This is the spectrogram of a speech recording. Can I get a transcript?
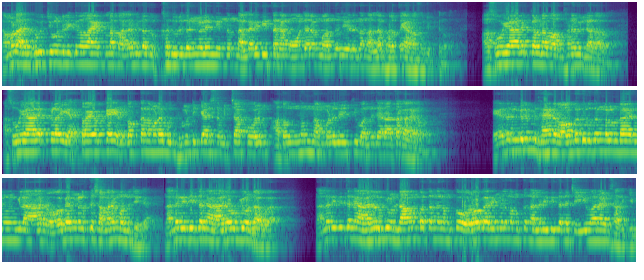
നമ്മൾ അനുഭവിച്ചുകൊണ്ടിരിക്കുന്നതായിട്ടുള്ള പലവിധ ദുഃഖ ദുരിതങ്ങളിൽ നിന്നും നല്ല രീതിയിൽ തന്നെ മോചനം വന്നു ചേരുന്ന നല്ല ഫലത്തെയാണ് സൂചിപ്പിക്കുന്നത്. അസൂയാലുക്കളുടെ വർധനവില്ലാതാവുക അസൂയാലുക്കളെ എത്രയൊക്കെ എന്തൊക്കെ നമ്മളെ ബുദ്ധിമുട്ടിക്കാൻ ശ്രമിച്ചാൽ പോലും അതൊന്നും നമ്മളിലേക്ക് വന്നു ചേരാത്ത കാലയളവ്. ഏതെങ്കിലും വിധേയ രോഗദുരിതങ്ങൾ ഉണ്ടായിരുന്നുവെങ്കിൽ ആ രോഗങ്ങൾക്ക് ശമനം വന്നു ചേരുക. നല്ല രീതിയിൽ തന്നെ ആരോഗ്യം ഉണ്ടാവുക. നല്ല രീതിയിൽ തന്നെ ആരോഗ്യം ഉണ്ടാവുമ്പോൾ തന്നെ നമുക്ക് ഓരോ കാര്യങ്ങളും നമുക്ക് നല്ല രീതിയിൽ തന്നെ ചെയ്യുവാനായിട്ട് സാധിക്കും.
